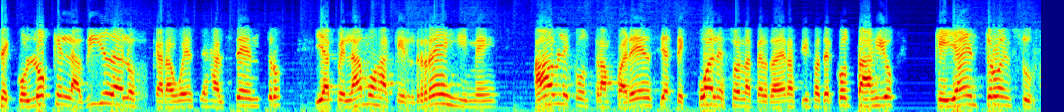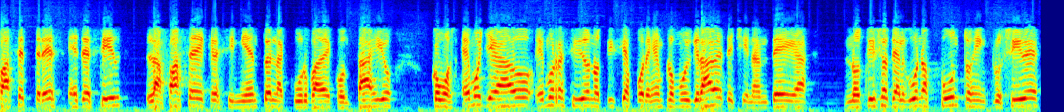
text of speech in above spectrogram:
se coloque la vida de los nicaragüenses al centro y apelamos a que el régimen hable con transparencia de cuáles son las verdaderas cifras del contagio, que ya entró en su fase 3, es decir, la fase de crecimiento en la curva de contagio. Como hemos llegado, hemos recibido noticias, por ejemplo, muy graves de Chinandega, noticias de algunos puntos, inclusive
